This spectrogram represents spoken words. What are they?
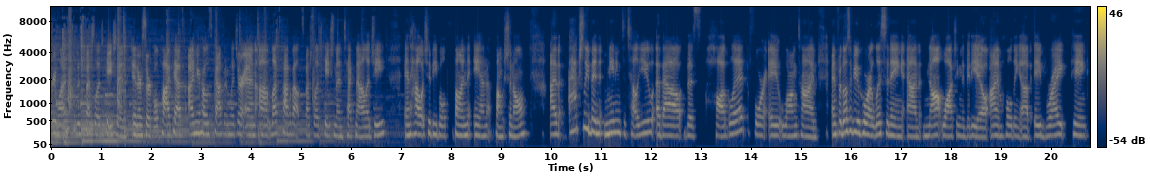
everyone, to the Special Education Inner Circle podcast. I'm your host, Catherine Whitaker, and uh, let's talk about special education and technology and how it should be both fun and functional. I've actually been meaning to tell you about this Hoglet for a long time. And for those of you who are listening and not watching the video, I am holding up a bright pink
